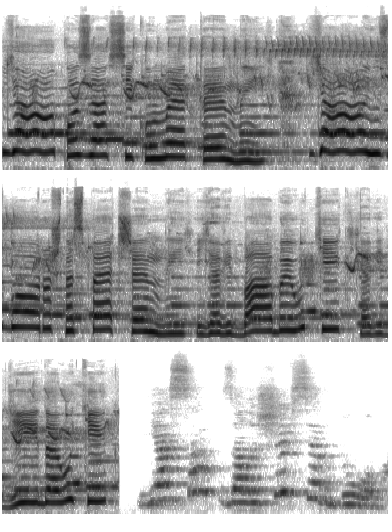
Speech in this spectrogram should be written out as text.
Я по засіку метений, я із борошна спечений, я від баби утік, я від діда утік. Я сам залишився вдома.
